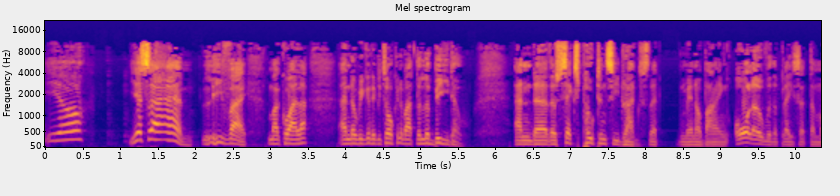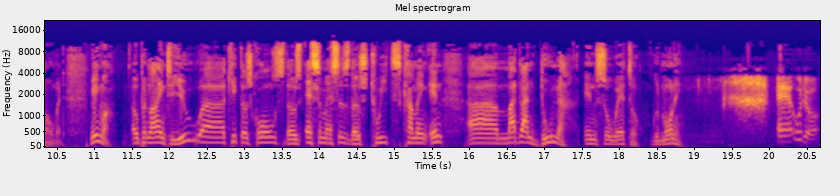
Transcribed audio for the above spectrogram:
Yeah. Yes, I am. Levi Makwala. And uh, we're going to be talking about the libido and uh, those sex potency drugs that men are buying all over the place at the moment. Meanwhile, open line to you. Uh, keep those calls, those SMSs, those tweets coming in. Uh, Madlanduna in Soweto. Good morning. Uh, Udo,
